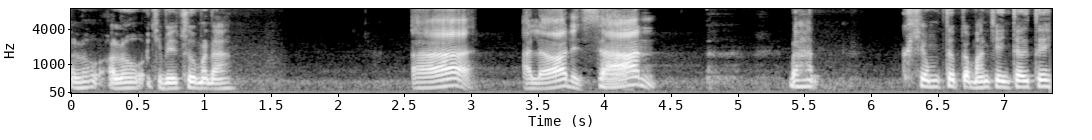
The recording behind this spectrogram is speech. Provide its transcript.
អាឡូអាឡូជំរាបសួរម្ដងអើអាឡូនិសានបាទខ្ញុំទៅតែបានចេញទៅទេ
